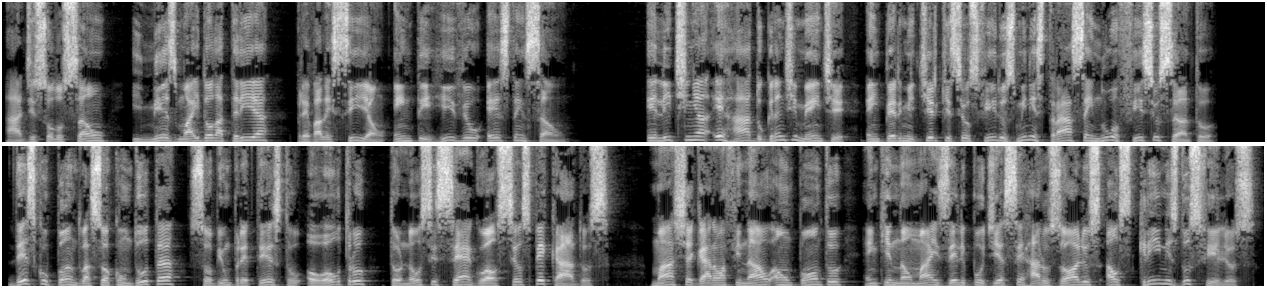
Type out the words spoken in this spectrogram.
a dissolução e mesmo a idolatria prevaleciam em terrível extensão. Eli tinha errado grandemente em permitir que seus filhos ministrassem no ofício santo. Desculpando a sua conduta sob um pretexto ou outro, tornou-se cego aos seus pecados. Mas chegaram afinal a um ponto em que não mais ele podia cerrar os olhos aos crimes dos filhos.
